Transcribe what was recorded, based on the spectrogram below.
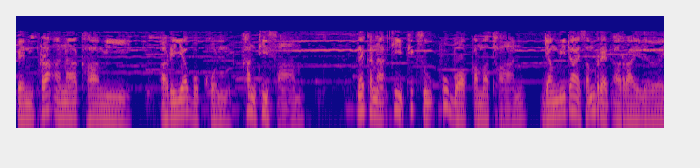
เป็นพระอนาคามี อริยบุคคลขั้นที่สามในขณะที่ภิกษุผู้บอกกรรมฐานยังมิได้สำเร็จอะไรเลย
